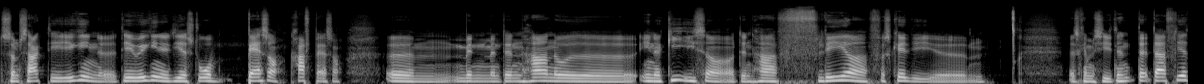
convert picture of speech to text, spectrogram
som sagt, det er, ikke en, det er jo ikke en af de her store basser, kraftbasser, øhm, men, men den har noget øh, energi i sig, og den har flere forskellige, øh, hvad skal man sige, den, der, der er flere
